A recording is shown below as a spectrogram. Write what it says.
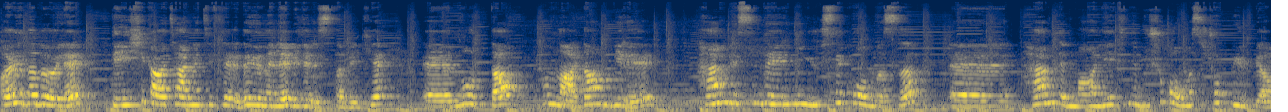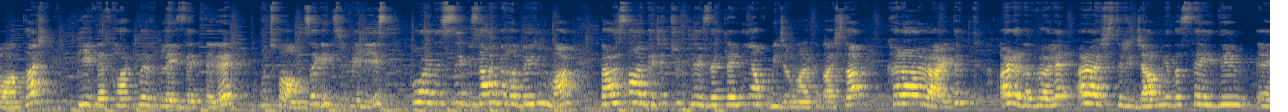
arada böyle değişik alternatiflere de yönelebiliriz tabii ki. Ee, nohut da bunlardan biri. Hem besin değerinin yüksek olması e, hem de maliyetinin düşük olması çok büyük bir avantaj. Bir de farklı lezzetleri mutfağımıza getirmeliyiz. Bu arada size güzel bir haberim var. Ben sadece Türk lezzetlerini yapmayacağım arkadaşlar. Karar verdim. Arada böyle araştıracağım ya da sevdiğim e,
